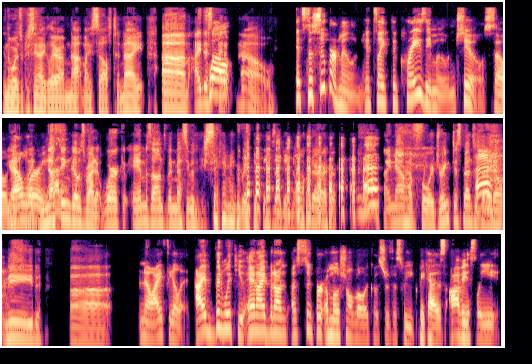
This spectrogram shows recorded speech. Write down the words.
In the words of Christina Aguilera, I'm not myself tonight. Um, I just I don't know. it's the super moon. It's like the crazy moon too. So Yeah, don't like, worry. Nothing goes right at work. Amazon's been messing with me, sending me random things I didn't order. I now have four drink dispensers that I don't need. Uh, no, I feel it. I've been with you, and I've been on a super emotional roller coaster this week because obviously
